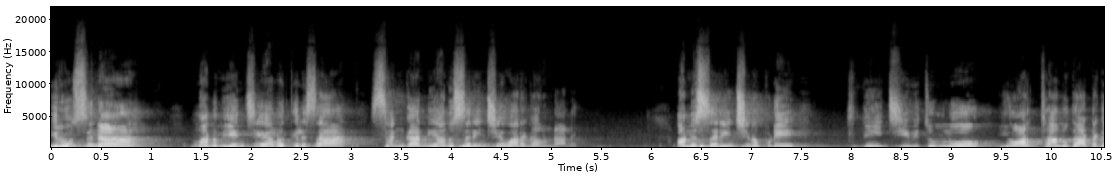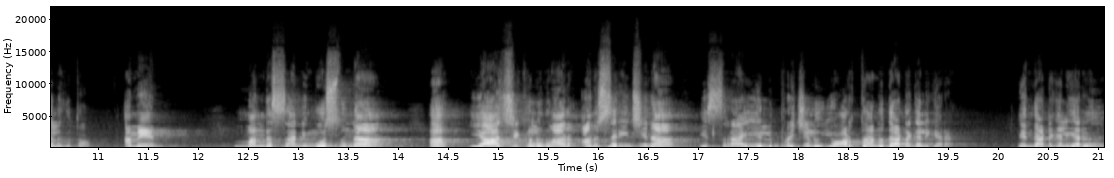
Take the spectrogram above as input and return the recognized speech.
ఈ రోజున మనం ఏం చేయాలో తెలుసా? సంఘాన్ని అనుసరించేవారుగా ఉండాలి. అనుసరించినప్పుడే నీ జీవితంలో యోర్ధాను దాటగలుగుతావు. అమేన్ మందస్సాన్ని మోస్తున్న ఆ యాజకులను అనుసరించిన ఇస్రాయేల్ ప్రజలు యోర్ధాను దాటగలిగారు? ఏం దాటగలిగారు?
